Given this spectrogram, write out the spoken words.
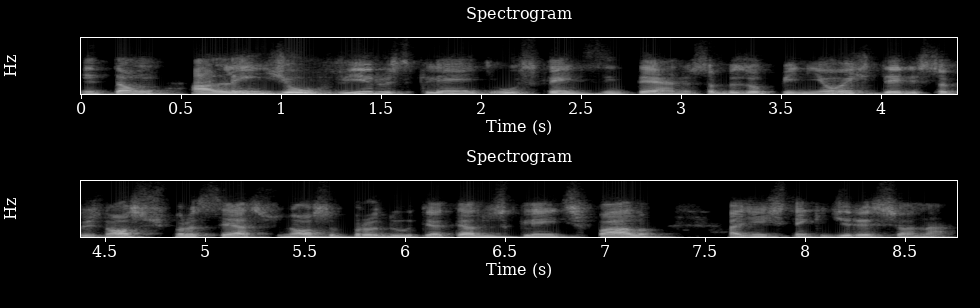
Então, além de ouvir os clientes, os clientes internos sobre as opiniões deles, sobre os nossos processos, nosso produto e até dos clientes falam, a gente tem que direcionar.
